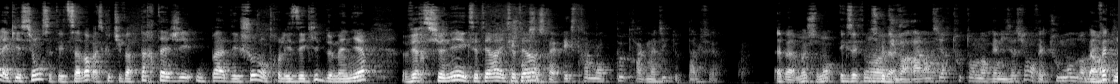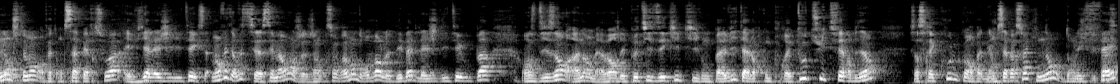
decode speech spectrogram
la question, c'était de savoir est-ce que tu vas partager ou pas des choses entre les équipes de manière versionnée, etc., Je etc. pense que ce serait extrêmement peu pragmatique de pas le faire. Eh ben, moi, justement, exactement. Parce que tu vas ralentir toute ton organisation. En fait, tout le monde va. Bah, en fait, ralentir. non, justement, en fait, on s'aperçoit, et via l'agilité, etc. Mais en fait, en fait, c'est assez marrant, j'ai l'impression vraiment de revoir le débat de l'agilité ou pas, en se disant, ah non, mais avoir des petites équipes qui vont pas vite, alors qu'on pourrait tout de suite faire bien, ça serait cool, quoi, en fait. Et on s'aperçoit que non, dans les je faits,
